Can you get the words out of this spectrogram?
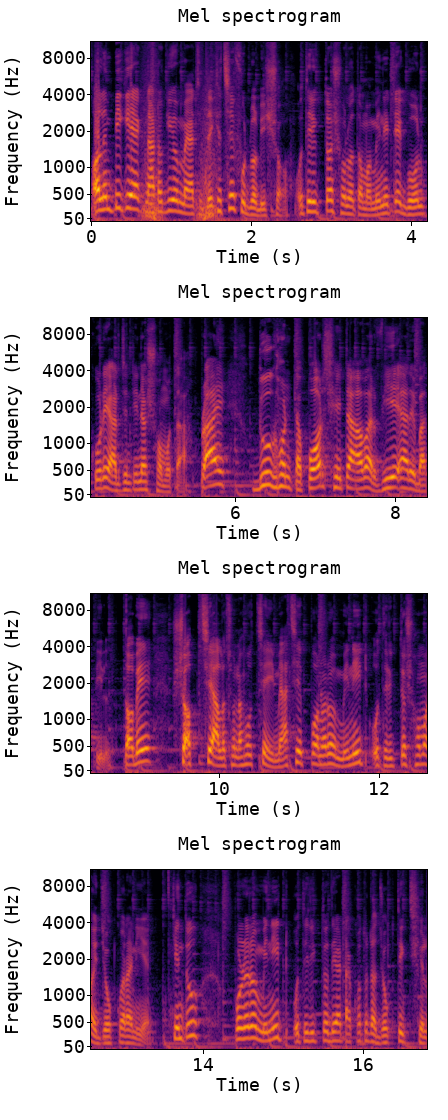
অলিম্পিকে এক নাটকীয় ম্যাচ দেখেছে ফুটবল বিশ্ব। অতিরিক্ত ষোলোতম মিনিটে গোল করে আর্জেন্টিনার সমতা। প্রায় দু ঘণ্টা পর সেটা আবার ভিএআরে বাতিল। তবে সবচেয়ে আলোচনা হচ্ছে এই ম্যাচে পনেরো মিনিট অতিরিক্ত সময় যোগ করা নিয়ে। কিন্তু পনেরো মিনিট অতিরিক্ত দেওয়াটা কতটা যৌক্তিক ছিল?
